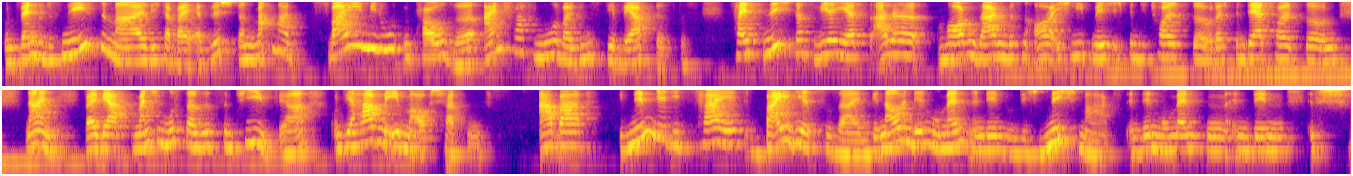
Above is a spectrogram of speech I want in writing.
Und wenn du das nächste Mal dich dabei erwischt, dann mach mal zwei Minuten Pause, einfach nur, weil du es dir wert bist. Das, das, heißt nicht, dass wir jetzt alle morgen sagen müssen, oh, ich liebe mich, ich bin die Tollste oder ich bin der Tollste. Und nein, weil wir, manche Muster sitzen tief, ja. Und wir haben eben auch Schatten. Aber nimm dir die Zeit, bei dir zu sein, genau in den Momenten, in denen du dich nicht magst, in den Momenten, in denen es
